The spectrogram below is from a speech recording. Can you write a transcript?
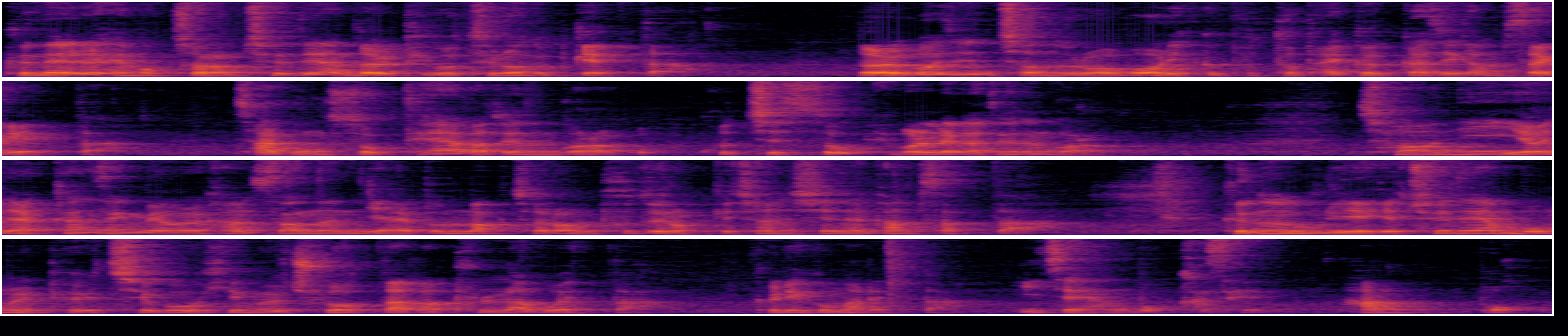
그네를 해먹처럼 최대한 넓히고 드러눕겠다. 넓어진 천으로 머리끝부터 발끝까지 감싸게 했다. 자궁 속 태아가 되는 거라고. 고치 속 애벌레가 되는 거라고. 천이 연약한 생명을 감싸는 얇은 막처럼 부드럽게 전신을 감쌌다. 그는 우리에게 최대한 몸을 펼치고 힘을 주었다가 풀라고 했다. 그리고 말했다. 이제 항복하세요. 항복.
